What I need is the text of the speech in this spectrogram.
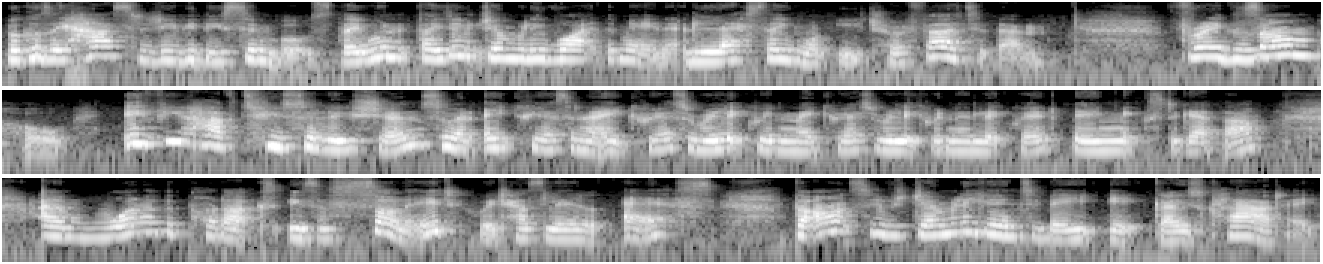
because it has to do with these symbols. They wouldn't they don't generally write them in unless they want you to refer to them. For example, if you have two solutions, so an aqueous and an aqueous, or a liquid and aqueous, or a liquid and a liquid being mixed together, and one of the products is a solid, which has a little s, the answer is generally going to be it goes cloudy.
